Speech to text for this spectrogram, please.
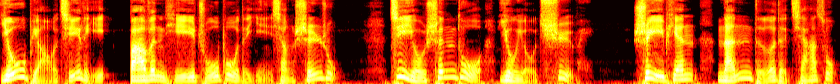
由表及里，把问题逐步的引向深入。既有深度又有趣味，是一篇难得的佳作。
